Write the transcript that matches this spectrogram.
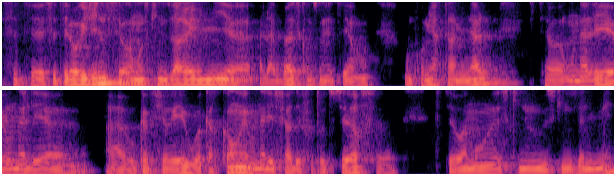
C'était l'origine, c'est vraiment ce qui nous a réunis à la base quand on était en, première terminale. Euh, on allait, on allait au Cap Ferré ou à Carcan et on allait faire des photos de surf. C'était vraiment ce qui nous, ce qui nous animait.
